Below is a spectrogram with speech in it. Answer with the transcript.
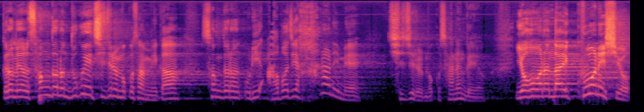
그러면 성도는 누구의 지지를 먹고 삽니까? 성도는 우리 아버지 하나님의 지지를 먹고 사는 거예요. 여호와는 나의 구원이시요,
